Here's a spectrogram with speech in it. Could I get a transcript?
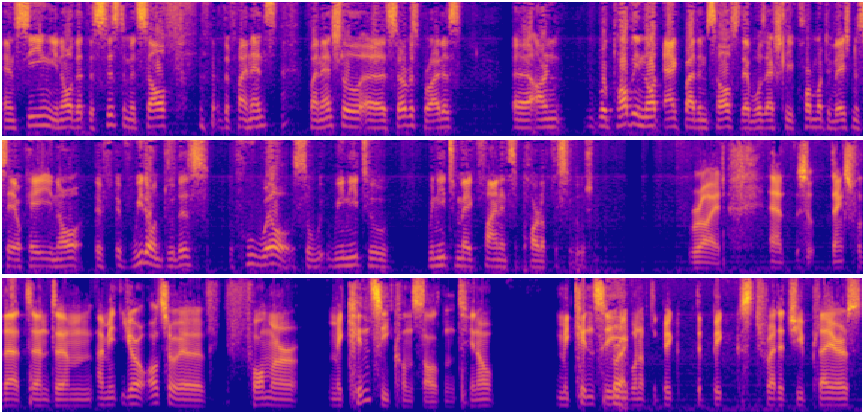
and seeing, you know, that the system itself, the finance, financial uh, service providers uh, are will probably not act by themselves. There was actually a core motivation to say, okay, you know, if, if we don't do this, who will? So we, we need to we need to make finance a part of the solution. Right, and so thanks for that. And um, I mean, you're also a former McKinsey consultant. You know, McKinsey, Correct. one of the big the big strategy players.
